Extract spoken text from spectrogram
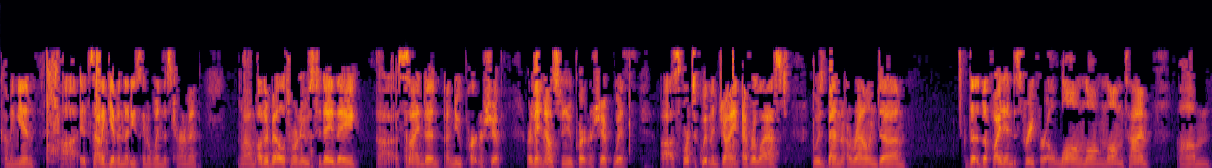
coming in. Uh, it's not a given that he's going to win this tournament. Um, other Bellator news today: they uh, signed a, a new partnership, or they announced a new partnership with uh, sports equipment giant Everlast, who has been around um, the the fight industry for a long, long, long time. Um,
